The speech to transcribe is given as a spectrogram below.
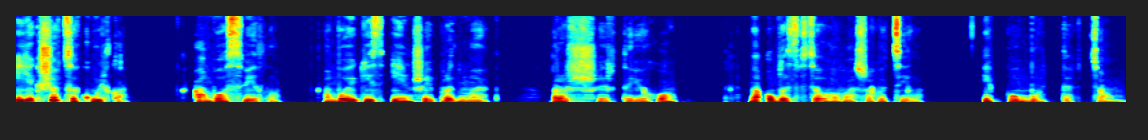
І якщо це кулька, або світло, або якийсь інший предмет, розширте його на область всього вашого тіла. І побудьте в цьому.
